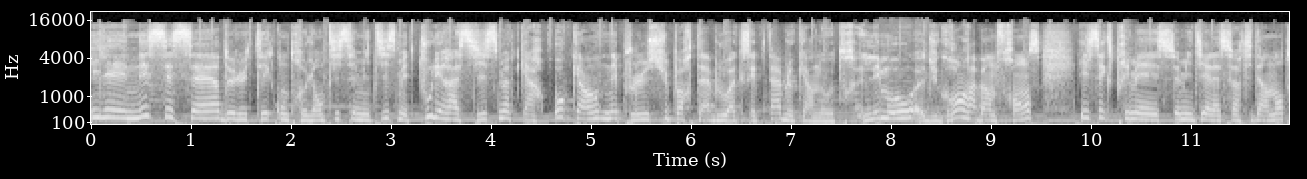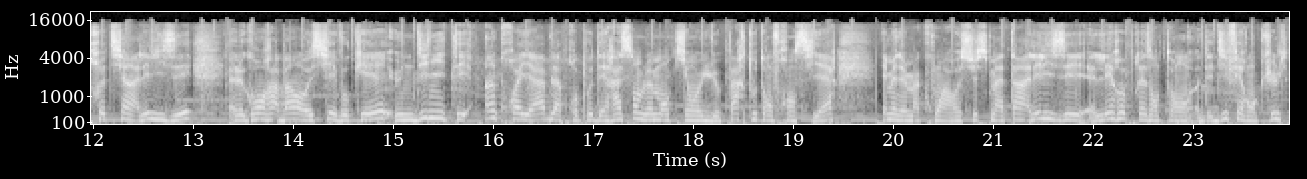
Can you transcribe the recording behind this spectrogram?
Il est nécessaire de lutter contre l'antisémitisme et tous les racismes car aucun n'est plus supportable ou acceptable qu'un autre. Les mots du grand rabbin de France, il s'exprimait ce midi à la sortie d'un entretien à l'Élysée. Le grand rabbin a aussi évoqué une dignité incroyable à propos des rassemblements qui ont eu lieu partout en France hier. Emmanuel Macron a reçu ce matin à l'Élysée les représentants des différents cultes,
